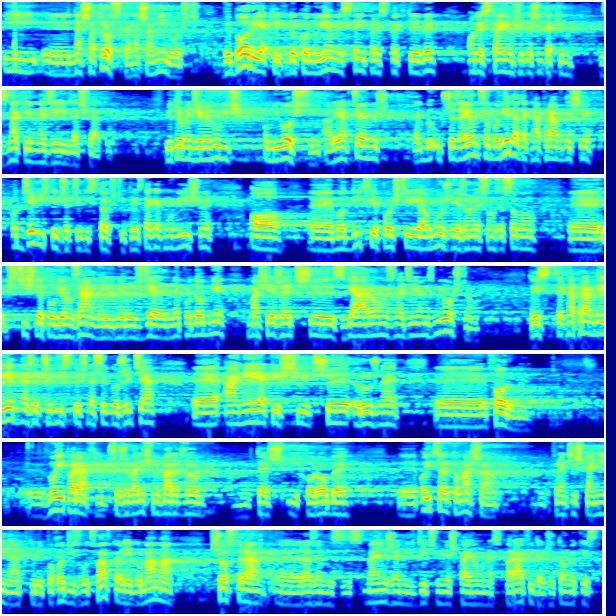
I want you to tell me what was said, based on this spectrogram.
I nasza troska, nasza miłość, wybory, jakich dokonujemy z tej perspektywy, one stają się też i takim znakiem nadziei dla świata. Jutro będziemy mówić o miłości, ale ja chciałem już jakby uprzedzająco, bo nie da tak naprawdę się oddzielić tych rzeczywistości. To jest tak, jak mówiliśmy o e, modlitwie, poście i jałmużnie, że one są ze sobą e, ściśle powiązane i nierozdzielne. Podobnie ma się rzecz e, z wiarą, z nadzieją i z miłością. To jest tak naprawdę jedna rzeczywistość naszego życia, a nie jakieś trzy różne formy. W mojej parafii przeżywaliśmy bardzo też i chorobę ojca Tomasza Franciszkanina, który pochodzi z Włocławka, ale jego mama, siostra e, razem z, z mężem i dziećmi mieszkają u nas w parafii, także Tomek jest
